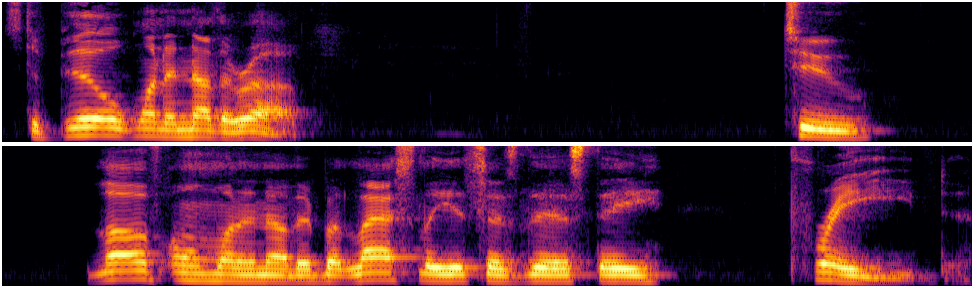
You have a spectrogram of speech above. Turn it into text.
It's to build one another up, to love on one another. But lastly, it says this they prayed,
